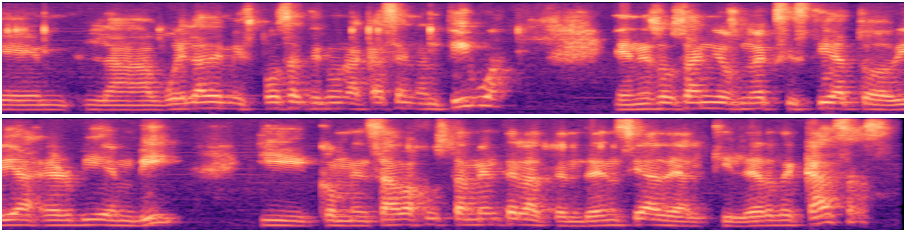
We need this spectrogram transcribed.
Eh, la abuela de mi esposa tiene una casa en Antigua. En esos años no existía todavía Airbnb y comenzaba justamente la tendencia de alquiler de casas.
